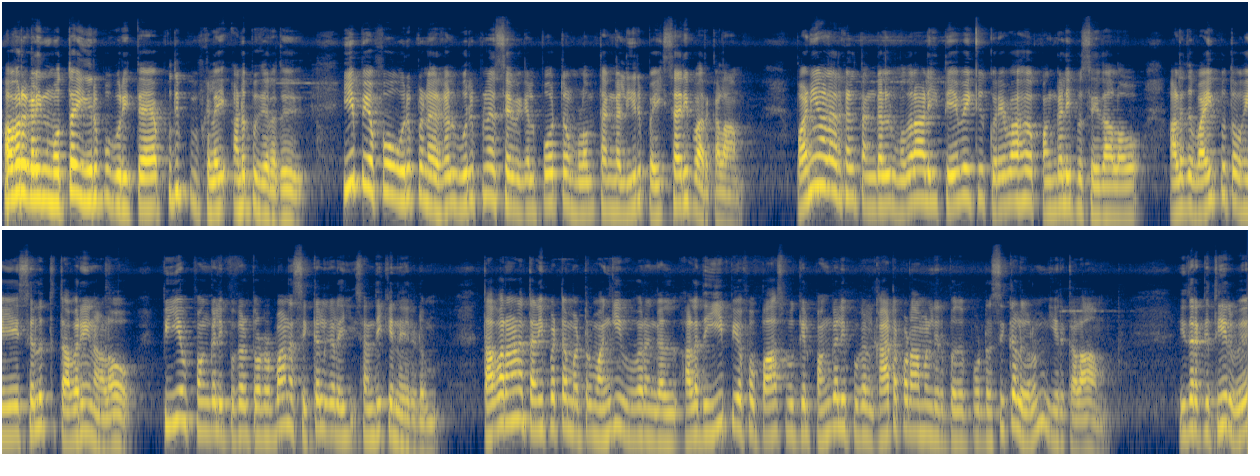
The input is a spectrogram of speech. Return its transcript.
அவர்களின் மொத்த இருப்பு குறித்த புதுப்பிப்புகளை அனுப்புகிறது. இபிஎஃப்ஓ உறுப்பினர்கள் உறுப்பினர் சேவைகள் போர்ட்டல் மூலம் தங்கள் இருப்பை சரிபார்க்கலாம். பணியாளர்கள் தங்கள் முதலாளி தேவைக்கு குறைவாக பங்களிப்பு செய்தாலோ அல்லது வைப்பு தொகையை செலுத்த தவறினாலோ பிஎஃப் பங்களிப்புகள் தொடர்பான சிக்கல்களை சந்திக்க நேரிடும். தவறான தனிப்பட்ட மற்றும் வங்கி விவரங்கள் அல்லது இபிஎஃப்ஓ பாஸ்புக்கில் பங்களிப்புகள் காட்டப்படாமல் இருப்பது போன்ற சிக்கல்களும் இருக்கலாம். இதற்கு தீர்வு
